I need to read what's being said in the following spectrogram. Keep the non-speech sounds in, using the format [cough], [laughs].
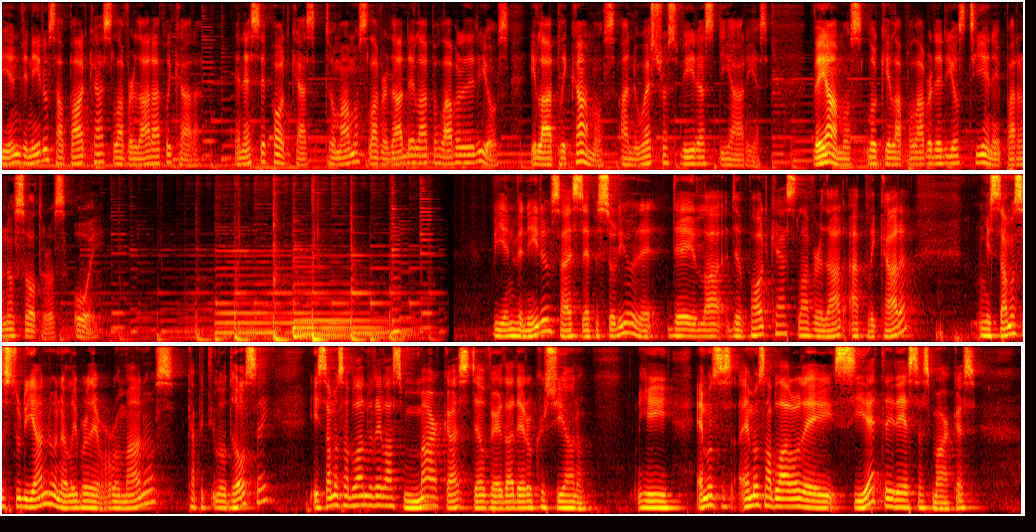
Bienvenidos al podcast La Verdad Aplicada. En este podcast tomamos la verdad de la palabra de Dios y la aplicamos a nuestras vidas diarias. Veamos lo que la palabra de Dios tiene para nosotros hoy. Bienvenidos a este episodio de, la, del podcast La Verdad Aplicada. Estamos estudiando en el libro de Romanos, capítulo 12, y estamos hablando de las marcas del verdadero cristiano. Y hemos, hemos hablado de siete de esas marcas.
